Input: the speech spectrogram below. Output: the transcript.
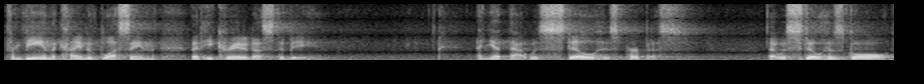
from being the kind of blessing that He created us to be. And yet, that was still His purpose. That was still his goal.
